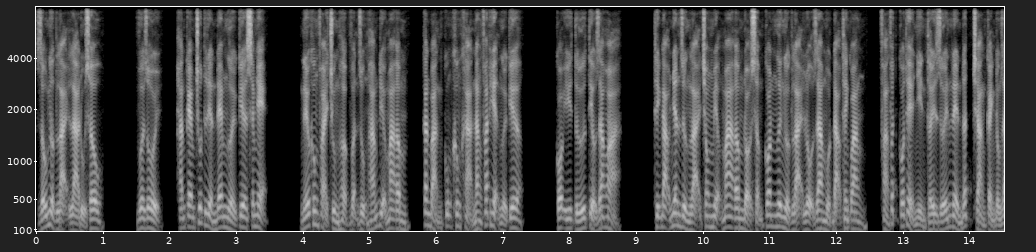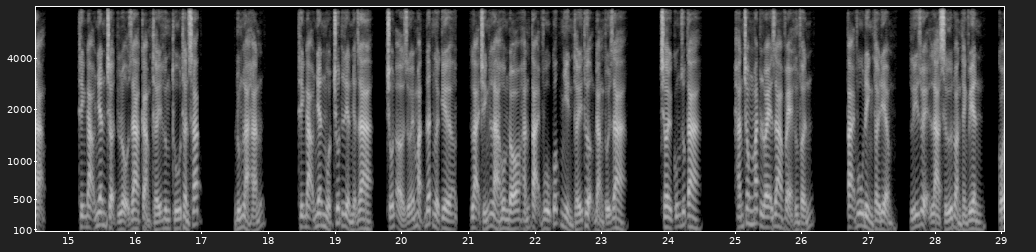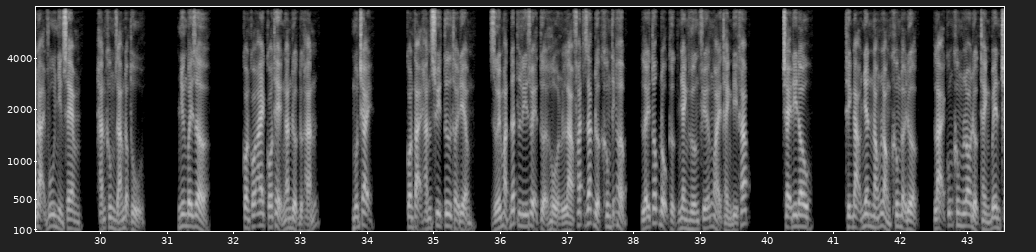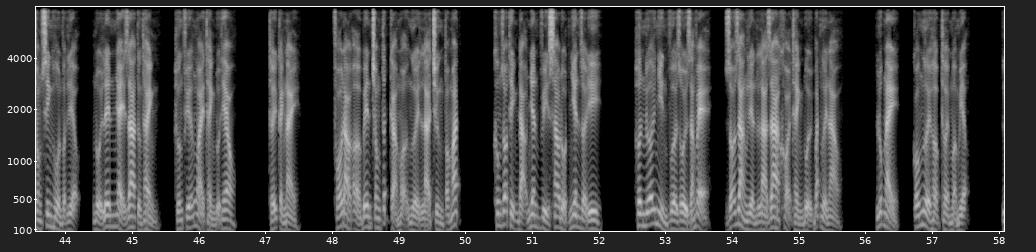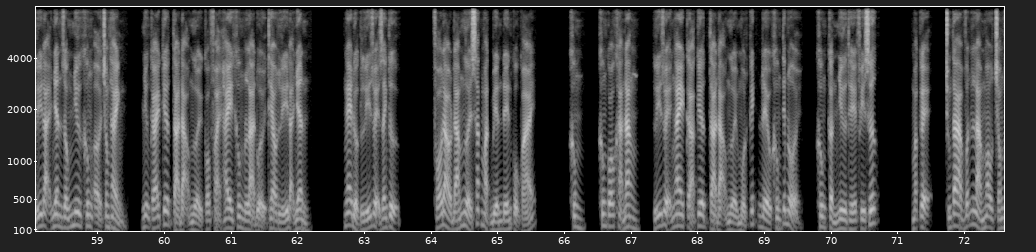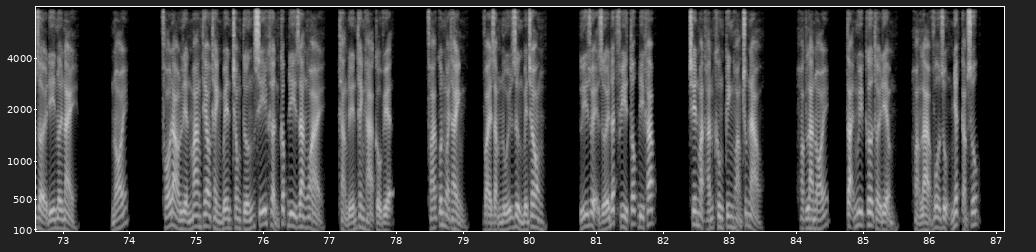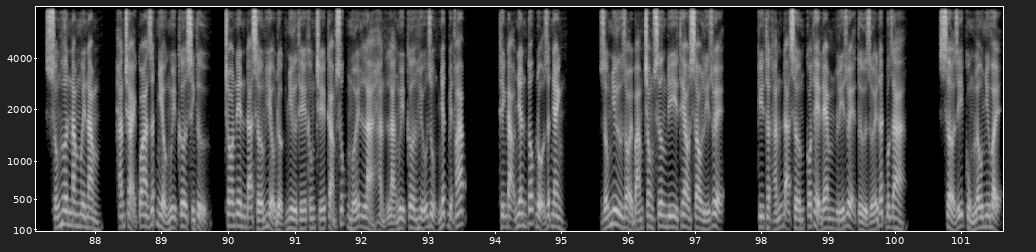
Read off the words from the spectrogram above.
Giấu ngược lại là đủ sâu. Vừa rồi, hắn kém chút liền đem người kia xem nhẹ. Nếu không phải trùng hợp vận dụng hám địa ma âm, căn bản cũng không khả năng phát hiện người kia. Có ý tứ tiểu gia hỏa. Thịnh đạo nhân dừng lại trong miệng ma âm đỏ sậm con ngươi ngược lại lộ ra một đạo thanh quang phản phất có thể nhìn thấy dưới nền đất tràng cảnh đồng dạng. Thịnh đạo nhân chợt lộ ra cảm thấy hứng thú thân sắc. Đúng là hắn thịnh đạo nhân một chút liền nhận ra, trốn ở dưới mặt đất người kia, lại chính là hôm đó hắn tại vu quốc nhìn thấy thượng đẳng tối ra trời cũng giúp ta. Hắn trong mắt lóe ra vẻ hưng phấn. Tại vu đình thời điểm, lý duệ là sứ đoàn thành viên, có đại vu nhìn xem, hắn không dám động thủ. Nhưng bây giờ, còn có ai có thể ngăn được được hắn? Muốn chạy. Còn tại hắn suy tư thời điểm, dưới mặt đất lý duệ tựa hồ là phát giác được không thích hợp, lấy tốc độ cực nhanh hướng phía ngoài thành đi khắp. Chạy đi đâu? Thịnh đạo nhân nóng lòng không đợi được, lại cũng không lo được thành bên trong sinh hồn vật liệu, nổi lên nhảy ra tường thành, hướng phía ngoài thành đuổi theo. Thấy cảnh này phó đào ở bên trong tất cả mọi người là chừng to mắt. Không rõ thịnh đạo nhân vì sao đột nhiên rời đi. Hơn nữa nhìn vừa rồi dáng vẻ, rõ ràng liền là ra khỏi thành đuổi bắt người nào. Lúc này, có người hợp thời mở miệng. Lý đại nhân giống như không ở trong thành, những cái kia tà đạo người có phải hay không là đuổi theo lý đại nhân? Nghe được lý duệ danh tự, phó đào đám người sắc mặt biến đến cổ quái. Không không có khả năng, lý duệ ngay cả kia tà đạo người một kích đều không tiết nổi, không cần như thế phí sức. Mặc kệ, chúng ta vẫn là mau chóng rời đi nơi này. Nói, phó đào liền mang theo thành bên trong tướng sĩ khẩn cấp đi ra ngoài thẳng đến thanh hà cầu viện. Phá quân ngoài thành, vài dặm núi rừng bên trong. Lý duệ dưới đất phi tốc đi khắp. Trên mặt hắn không kinh hoàng chút nào. Hoặc là nói, tại nguy cơ thời điểm hoặc là vô dụng nhất cảm xúc. Sống hơn năm mươi năm, hắn trải qua rất nhiều nguy cơ sinh tử, cho nên đã sớm hiểu được như thế khống chế cảm xúc mới là hẳn là nguy cơ hữu dụng nhất biện pháp. Thịnh đạo nhân tốc độ rất nhanh. Giống như giỏi bám trong xương đi theo sau lý duệ. Kỳ thật hắn đã sớm có thể đem lý duệ từ dưới đất bước ra. Sở dĩ cùng lâu như vậy.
